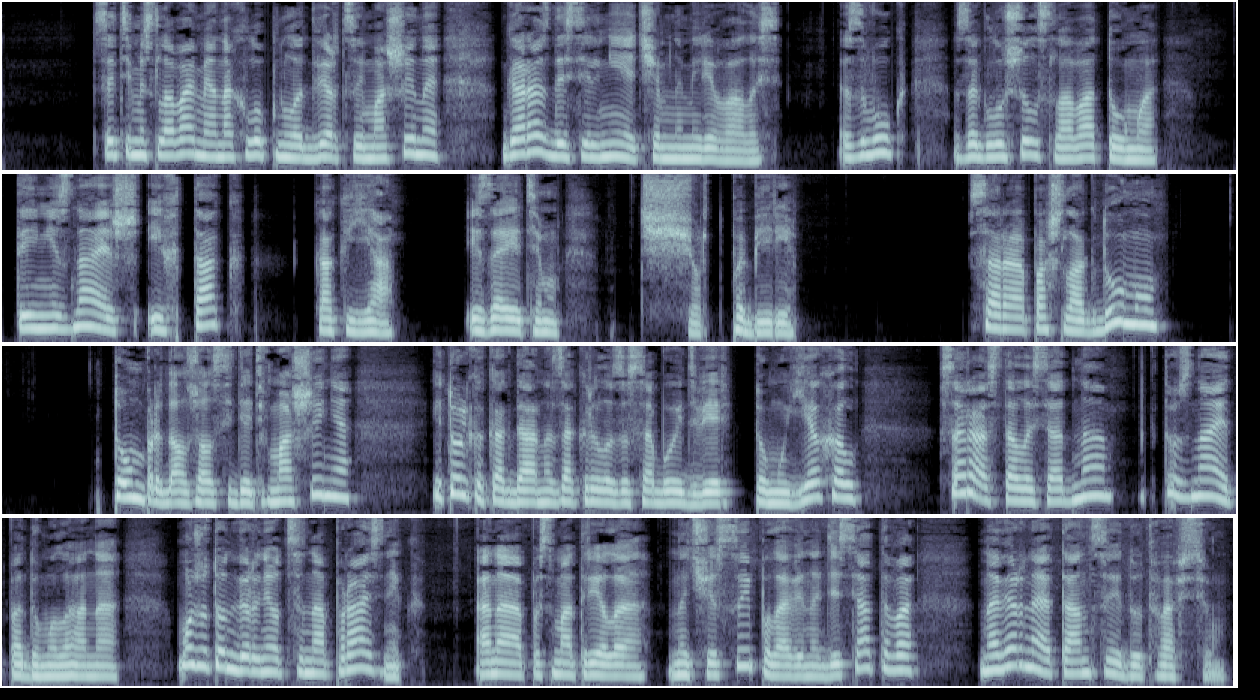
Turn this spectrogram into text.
С этими словами она хлопнула дверцей машины гораздо сильнее, чем намеревалась. Звук заглушил слова Тома. Ты не знаешь их так, как я. И за этим, черт побери. Сара пошла к дому. Том продолжал сидеть в машине, и только когда она закрыла за собой дверь, Том уехал. Сара осталась одна. «Кто знает», — подумала она, — «может, он вернется на праздник». Она посмотрела на часы, половина десятого. Наверное, танцы идут вовсю.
